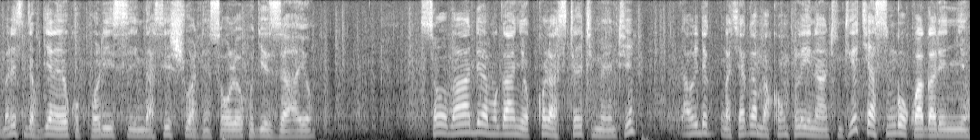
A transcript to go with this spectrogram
Mbale sinza kujja nayo ku poliisi nga sisure nti nsobola okugizaayo so baadde bamuganye okukola statement awulidde nga kyagamba complainant nti ye kyasinga okwagala ennyo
